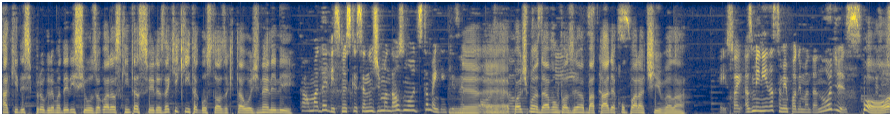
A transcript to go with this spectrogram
aqui desse programa delicioso, agora às quintas-feiras. Né? Que quinta gostosa que tá hoje, né, Lili? Tá uma delícia. Não esquecendo de mandar os nudes também, quem quiser. Né, é, pode nudes mandar, vamos fazer a batalha comparativa lá. É isso aí. As meninas também podem mandar nudes? Pô,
